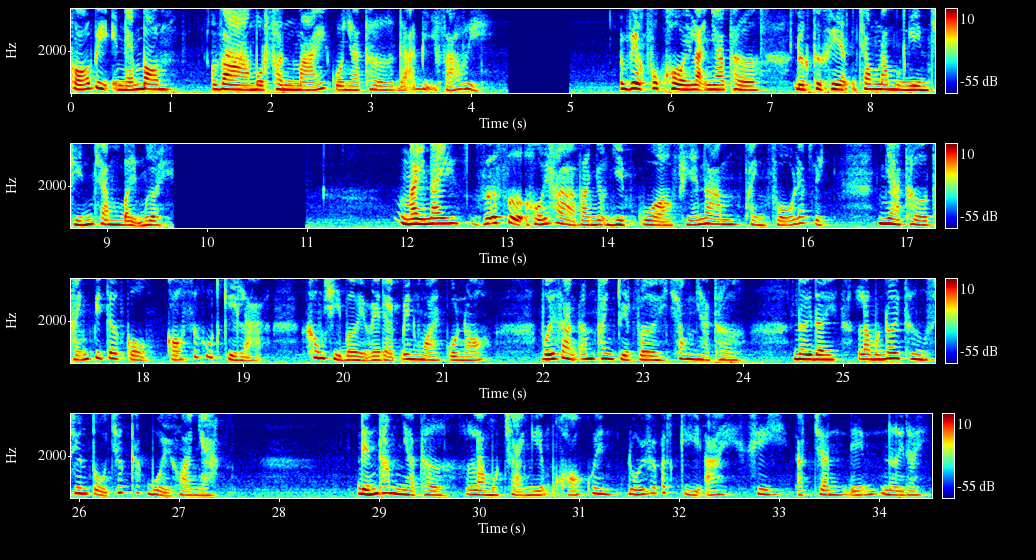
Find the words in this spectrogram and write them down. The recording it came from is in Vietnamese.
có bị ném bom và một phần mái của nhà thờ đã bị phá hủy. Việc phục hồi lại nhà thờ được thực hiện trong năm 1970. Ngày nay, giữa sự hối hả và nhộn nhịp của phía nam thành phố Leipzig, nhà thờ Thánh Peter cổ có sức hút kỳ lạ, không chỉ bởi vẻ đẹp bên ngoài của nó. Với dàn âm thanh tuyệt vời trong nhà thờ, nơi đây là một nơi thường xuyên tổ chức các buổi hòa nhạc. Đến thăm nhà thờ là một trải nghiệm khó quên đối với bất kỳ ai khi đặt chân đến nơi đây.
